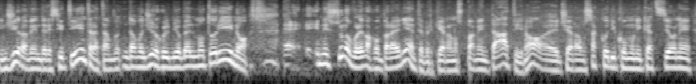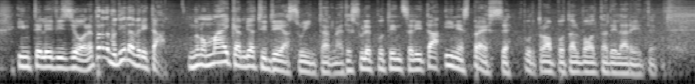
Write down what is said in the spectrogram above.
in giro a vendere siti internet, andavo in giro con il mio bel motorino e, nessuno voleva comprare niente perché erano spaventati, no? c'era un sacco di comunicazione in televisione, però devo dire la verità, non ho mai cambiato idea su internet e sulle potenzialità inespresse purtroppo talvolta della rete.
